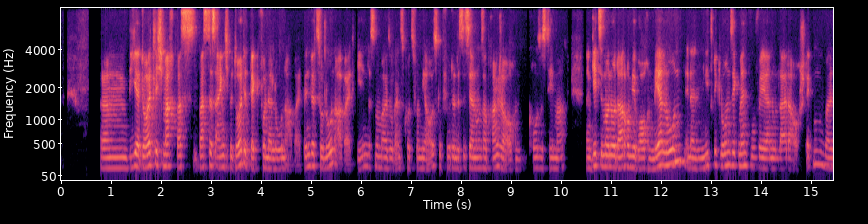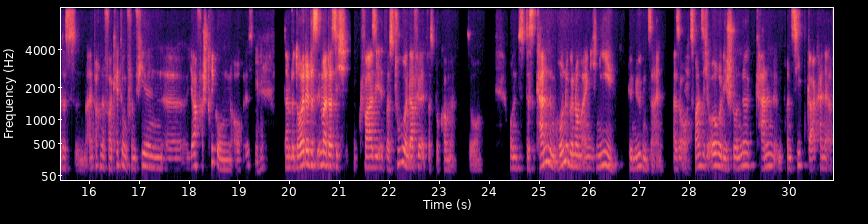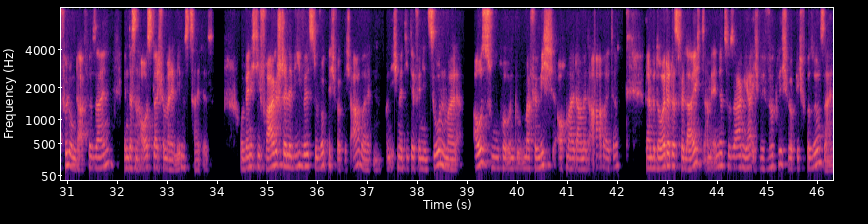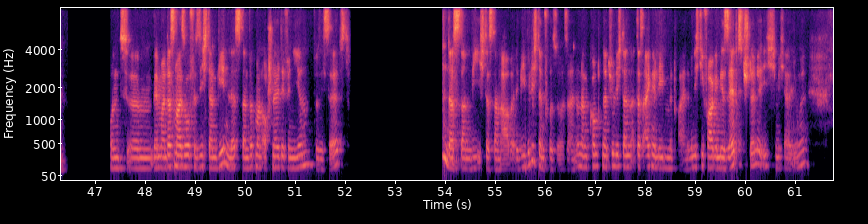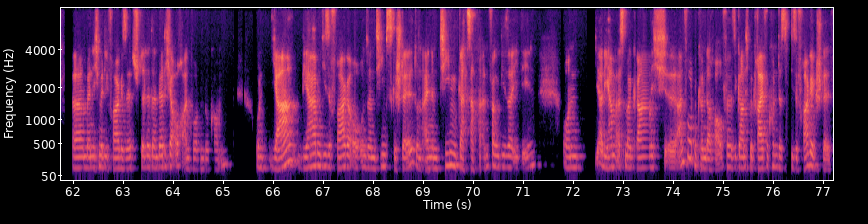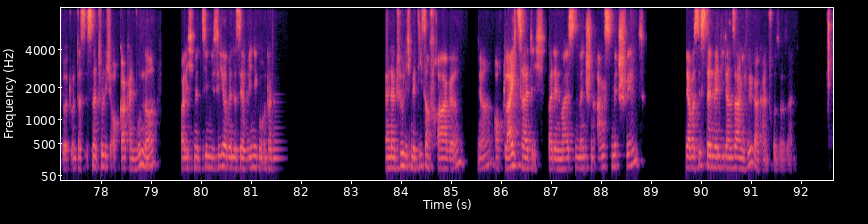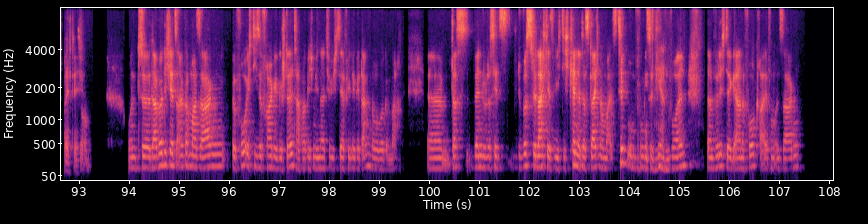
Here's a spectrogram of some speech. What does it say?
wie er deutlich macht, was, was das eigentlich bedeutet, weg von der Lohnarbeit. Wenn wir zur Lohnarbeit gehen, das nur mal so ganz kurz von mir ausgeführt, und das ist ja in unserer Branche auch ein großes Thema, dann geht es immer nur darum, wir brauchen mehr Lohn in einem Niedriglohnsegment, wo wir ja nun leider auch stecken, weil das einfach eine Verkettung von vielen äh, ja, Verstrickungen auch ist. Mhm. Dann bedeutet das immer, dass ich quasi etwas tue und dafür etwas bekomme. So. Und das kann im Grunde genommen eigentlich nie genügend sein. Also auch 20 Euro die Stunde kann im Prinzip gar keine Erfüllung dafür sein, wenn das ein Ausgleich für meine Lebenszeit ist. Und wenn ich die Frage stelle, wie willst du wirklich, wirklich arbeiten? Und ich mir die Definition mal aussuche und mal für mich auch mal damit arbeite, dann bedeutet das vielleicht am Ende zu sagen, ja, ich will wirklich, wirklich Friseur sein. Und ähm, wenn man das mal so für sich dann gehen lässt, dann wird man auch schnell definieren für sich selbst, das dann, wie ich das dann arbeite? Wie will ich denn Friseur sein? Und dann kommt natürlich dann das eigene Leben mit rein. wenn ich die Frage mir selbst stelle, ich, Michael Junge, äh, wenn ich mir die Frage selbst stelle, dann werde ich ja auch Antworten bekommen. Und ja, wir haben diese Frage auch unseren Teams gestellt und einem Team ganz am Anfang dieser Ideen. Und ja, die haben erstmal gar nicht äh, antworten können darauf, weil sie gar nicht begreifen konnten, dass diese Frage gestellt wird. Und das ist natürlich auch gar kein Wunder, weil ich mir ziemlich sicher bin, dass sehr wenige Unternehmen weil natürlich mit dieser Frage ja, auch gleichzeitig bei den meisten Menschen Angst mitschwingt. Ja, was ist denn, wenn die dann sagen, ich will gar kein Friseur sein? Richtig. So. Und äh, da würde ich jetzt einfach mal sagen, bevor ich diese Frage gestellt habe, habe ich mir natürlich sehr viele Gedanken darüber gemacht, äh, dass wenn du das jetzt, du wirst vielleicht jetzt, wie ich dich kenne, das gleich nochmal als Tipp umfunktionieren wollen, dann würde ich dir gerne vorgreifen und sagen,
